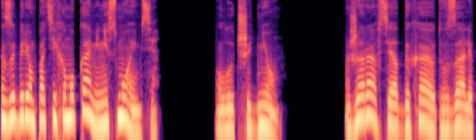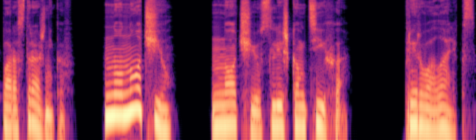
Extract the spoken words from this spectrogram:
Заберем по-тихому камень и смоемся. Лучше днем. Жара все отдыхают в зале пара стражников. Но ночью... Ночью слишком тихо. Прервал Алекс.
